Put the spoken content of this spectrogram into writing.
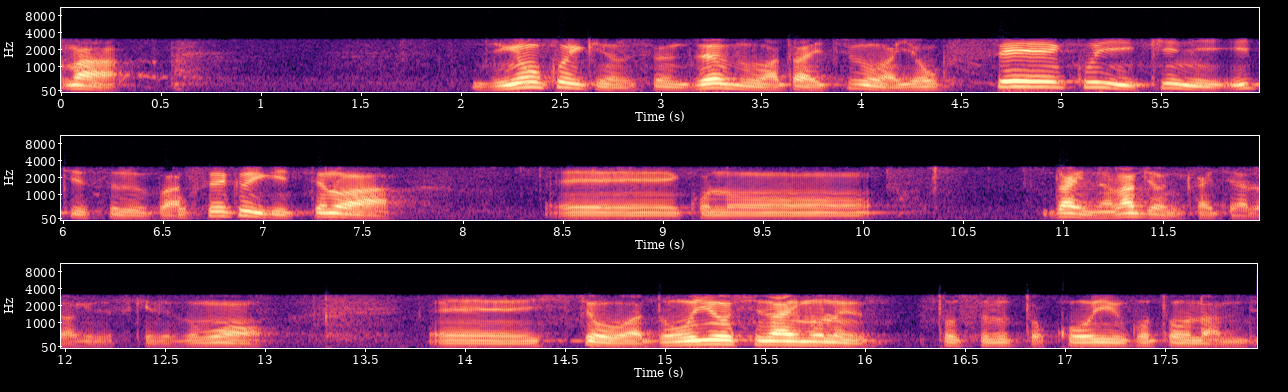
ー、まあ、事業区域のですね、全部または一部が抑制区域に位置する場合、抑制区域っていうのは、えー、この第7条に書いてあるわけですけれども、えー、市長は同意をしないものとすると、こういうことなんで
